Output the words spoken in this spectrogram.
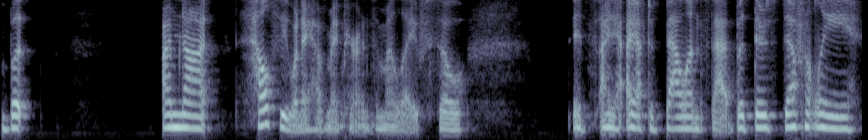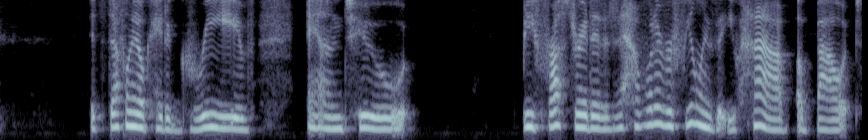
But I'm not healthy when I have my parents in my life. So it's I, I have to balance that. But there's definitely it's definitely okay to grieve and to be frustrated and to have whatever feelings that you have about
